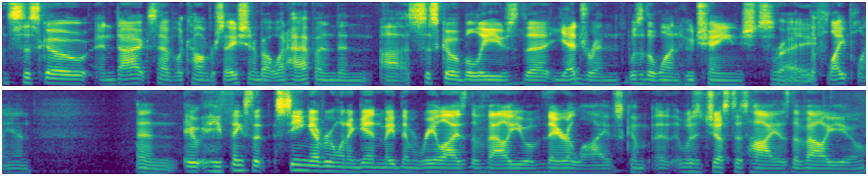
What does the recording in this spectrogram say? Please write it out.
Sisko and Dax have a conversation about what happened, and uh, Sisko believes that Yedrin was the one who changed Right. the flight plan. And it, he thinks that seeing everyone again made them realize the value of their lives com- uh, was just as high as the value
